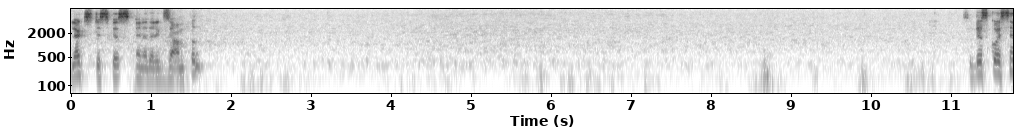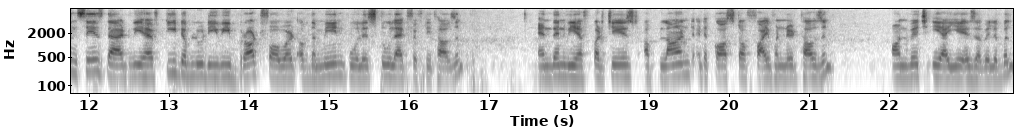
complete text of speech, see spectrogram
Let's discuss another example. So this question says that we have TWDV brought forward of the main pool is 2,50,000 and then we have purchased a plant at a cost of 500,000 on which AIA is available.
